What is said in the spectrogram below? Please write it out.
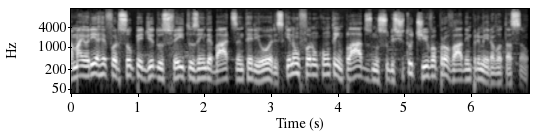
A maioria reforçou pedidos feitos em debates anteriores que não foram contemplados no substitutivo aprovado em primeira votação.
